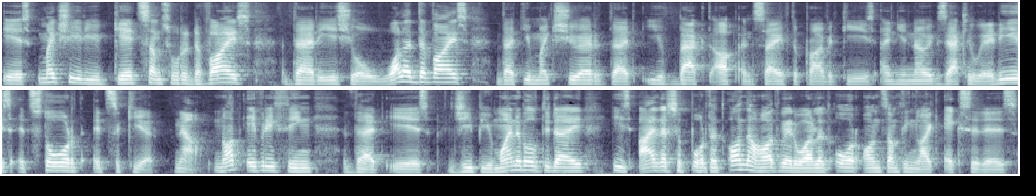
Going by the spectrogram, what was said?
is make sure you get some sort of device that is your wallet device that you make sure that you've backed up and saved the private keys and you know exactly where it is. It's stored it's secure. Now not everything that is gpu mineable today is either supported on the hardware wallet or on something like exodus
